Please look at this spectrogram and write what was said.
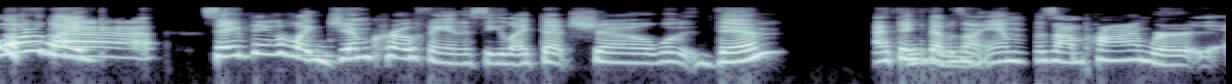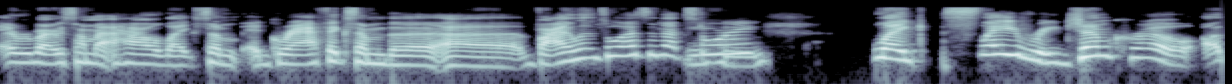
Or like same thing with like Jim Crow fantasy, like that show. What them? I think mm-hmm. that was on mm-hmm. Amazon Prime, where everybody was talking about how like some uh, graphic, some of the uh violence was in that story. Mm-hmm. Like slavery, Jim Crow, uh,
